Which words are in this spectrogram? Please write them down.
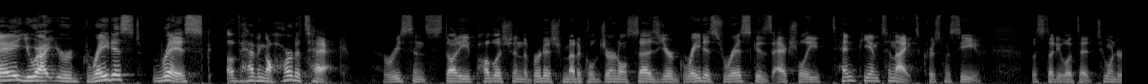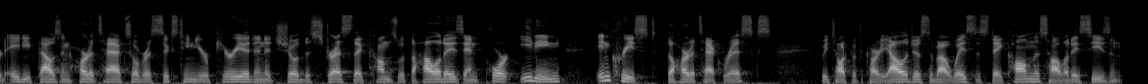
You're at your greatest risk of having a heart attack. A recent study published in the British Medical Journal says your greatest risk is actually 10 p.m. tonight, Christmas Eve. The study looked at 280,000 heart attacks over a 16-year period, and it showed the stress that comes with the holidays and poor eating increased the heart attack risks. We talked with a cardiologist about ways to stay calm this holiday season.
